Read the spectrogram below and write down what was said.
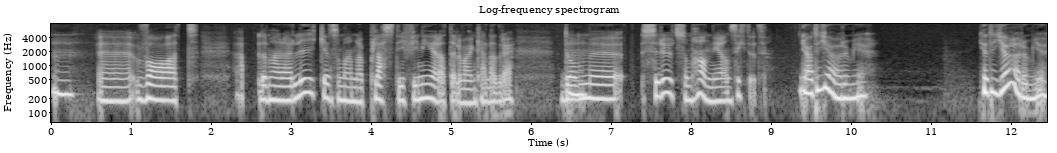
Mm. Eh, var att de här liken som han har plastifinierat, eller vad han kallade det, de eh, ser ut som han i ansiktet. Ja, det gör de ju. Ja, det gör de ju.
